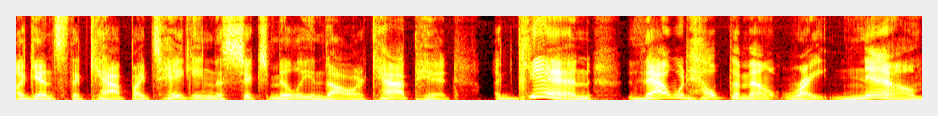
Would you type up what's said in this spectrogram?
against the cap by taking the $6 million cap hit. Again, that would help them out right now,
